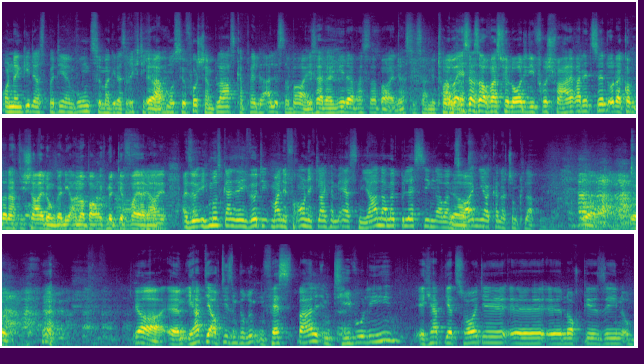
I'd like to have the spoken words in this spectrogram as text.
und dann geht das bei dir im Wohnzimmer, geht das richtig Ja. ab. Musst dir vorstellen, Blaskapelle, alles dabei. Ist hat ja jeder was dabei, ne? Das ist eine tolle Aber Sache. ist das auch was für Leute, die frisch verheiratet sind oder kommt danach die Scheidung, wenn die einmal bei euch mitgefeiert Ja, haben? also ich muss ganz ehrlich, ich würde meine Frau nicht gleich im ersten Jahr damit belästigen, aber im zweiten Jahr kann das schon klappen. Ja, gut. Ja, ähm, ihr habt ja auch diesen berühmten Festball im Tivoli. Ich habe jetzt heute äh, äh, noch gesehen, um,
